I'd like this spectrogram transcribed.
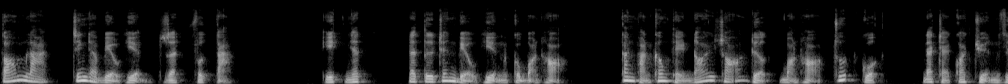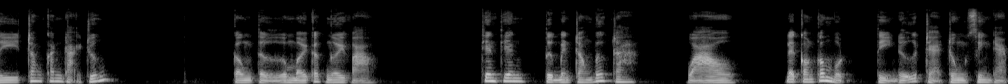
Tóm lại, chính là biểu hiện rất phức tạp. Ít nhất là từ trên biểu hiện của bọn họ, căn bản không thể nói rõ được bọn họ rốt cuộc đã trải qua chuyện gì trong căn đại trướng. Công tử mời các ngươi vào. Thiên Thiên từ bên trong bước ra. Wow, lại còn có một tỷ nữ trẻ trung xinh đẹp.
